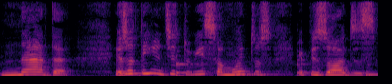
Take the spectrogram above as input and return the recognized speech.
nada. Eu já tenho dito isso há muitos episódios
